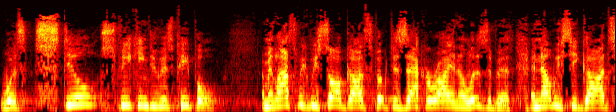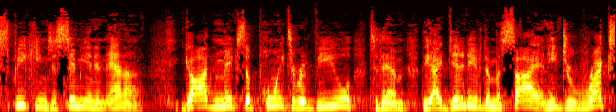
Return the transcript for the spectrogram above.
was still speaking to his people. I mean, last week we saw God spoke to Zechariah and Elizabeth, and now we see God speaking to Simeon and Anna. God makes a point to reveal to them the identity of the Messiah, and he directs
